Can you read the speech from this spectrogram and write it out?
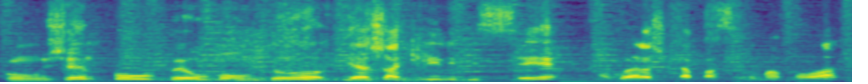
com Jean-Paul Belmondo e a Jacqueline Bisset, agora acho que está passando uma moto.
